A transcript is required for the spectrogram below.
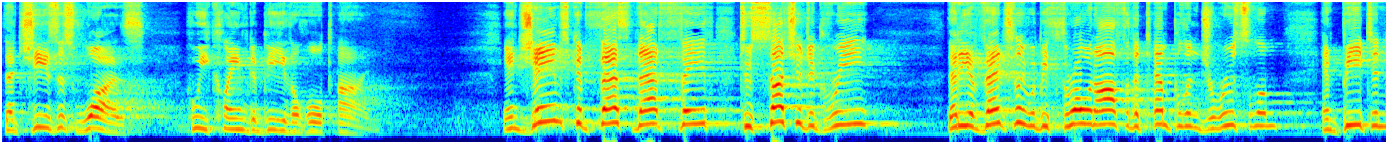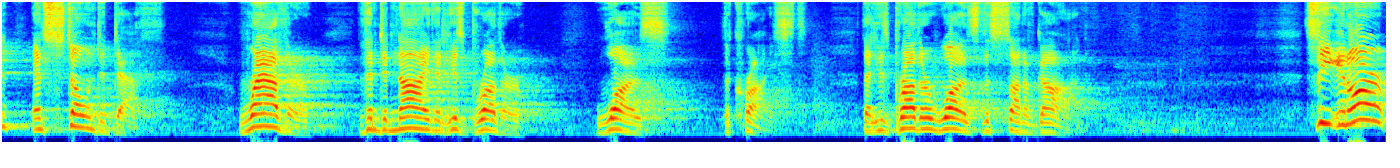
that Jesus was who he claimed to be the whole time. And James confessed that faith to such a degree that he eventually would be thrown off of the temple in Jerusalem and beaten and stoned to death, rather than deny that his brother was the Christ, that his brother was the Son of God. See, in our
